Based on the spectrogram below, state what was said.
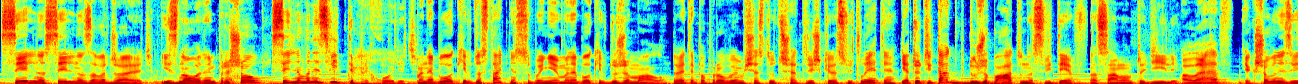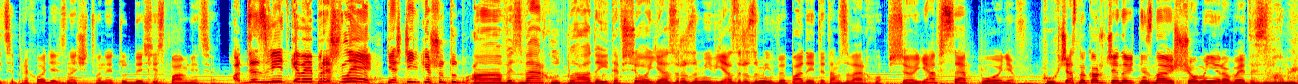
сильно-сильно заваджають. І знову один прийшов. Сильно вони звідти приходять. Мене блоків достатньо з собою? Ні, мене блоків дуже мало. Давайте попробуємо зараз тут ще трішки освітлити. Я тут і так дуже багато насвітив на самому то ділі. Але якщо вони звідси приходять, значить вони тут десь і спавняться. А це звідки ви прийшли? Я ж тільки що тут. А, ви зверху падаєте. Все, я зрозумів, я зрозумів. Ви падаєте там зверху. Все, я все поняв. Фух, чесно кажучи, я навіть не знаю, що мені робити з вами.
